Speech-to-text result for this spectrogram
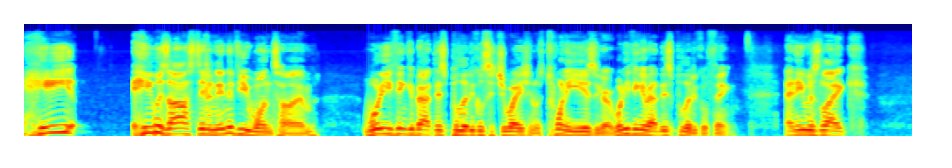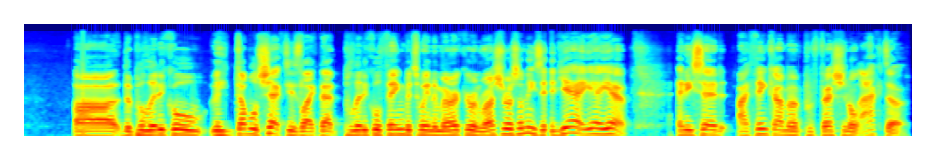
He he was asked in an interview one time, "What do you think about this political situation?" It was 20 years ago. What do you think about this political thing? And he was like, uh, "The political." He double checked. He's like that political thing between America and Russia or something. He said, "Yeah, yeah, yeah." And he said, "I think I'm a professional actor."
